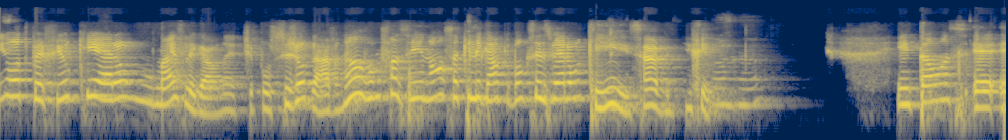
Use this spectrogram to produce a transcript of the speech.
e outro perfil que era o mais legal, né? Tipo, se jogava, não, vamos fazer, nossa, que legal, que bom que vocês vieram aqui, sabe? Enfim. Uhum. Então, é,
